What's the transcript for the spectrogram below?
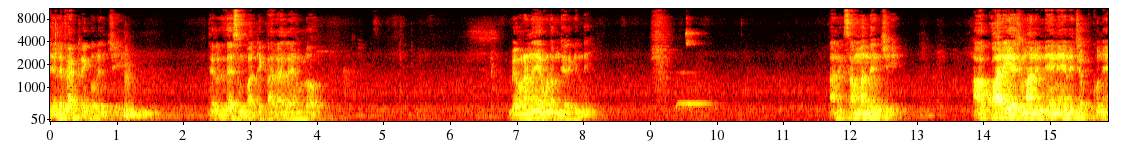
జెల్లీ ఫ్యాక్టరీ గురించి తెలుగుదేశం పార్టీ కార్యాలయంలో వివరణ ఇవ్వడం జరిగింది. దానికి సంబంధించి ఆ క్వారీ యజమాని నేనే అని చెప్పుకునే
